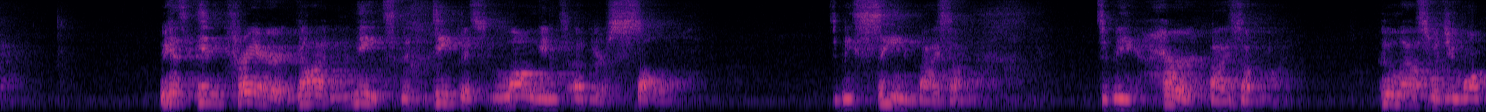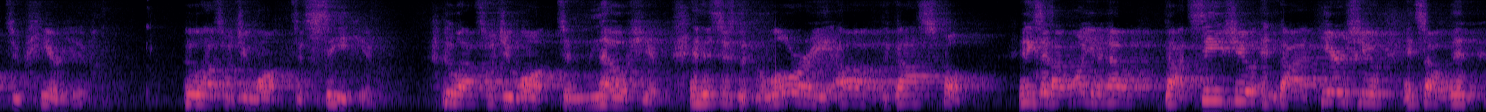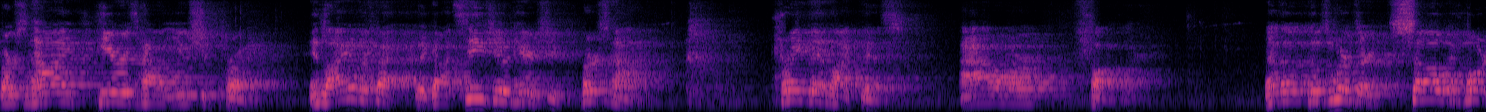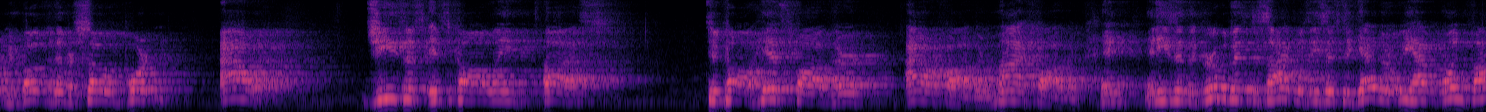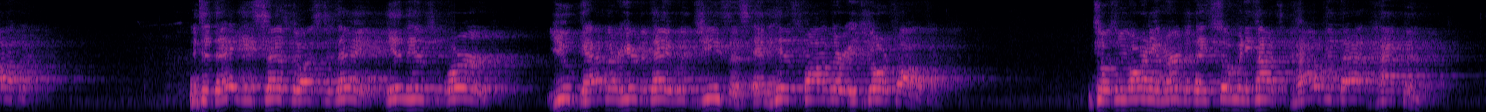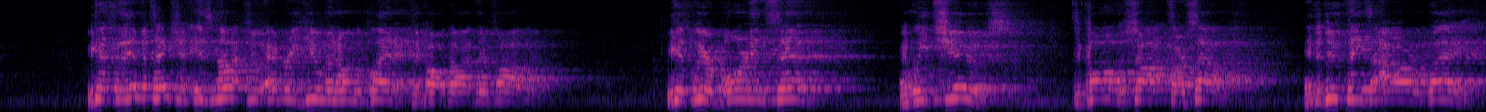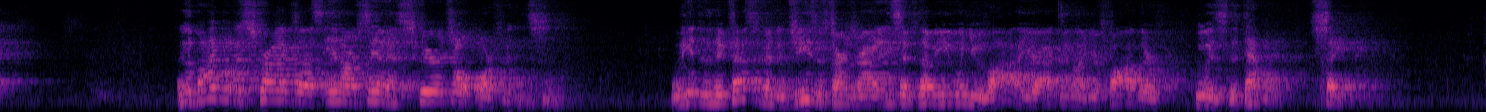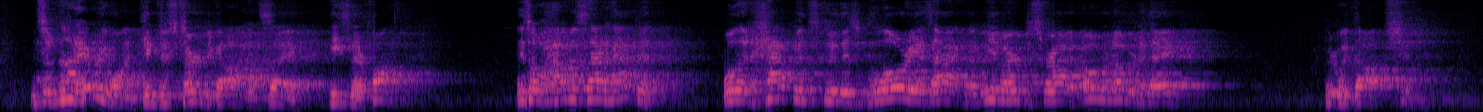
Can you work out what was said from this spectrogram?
Because in prayer, God meets the deepest longings of your soul to be seen by someone, to be heard by someone. Who else would you want to hear you? Who else would you want to see you? Who else would you want to know you? And this is the glory of the gospel. And he says, I want you to know God sees you and God hears you. And so then, verse 9, here is how you should pray. In light of the fact that God sees you and hears you, verse 9, pray then like this Our Father. Now, those words are so important, and both of them are so important. Our. Jesus is calling us to call his Father our Father, my Father. And, and he's in the group of his disciples. He says, Together we have one Father. And today he says to us today, in his word, you gather here today with Jesus, and his Father is your Father. so, as we've already heard today so many times, how did that happen? Because the invitation is not to every human on the planet to call God their Father. Because we are born in sin and we choose to call the shots ourselves and to do things our way. And the Bible describes us in our sin as spiritual orphans. When we get to the New Testament and Jesus turns around and he says, No, you when you lie, you're acting like your father, who is the devil, Satan. And so not everyone can just turn to God and say, He's their Father. And so how does that happen? Well, it happens through this glorious act that we've heard described over and over today through adoption,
